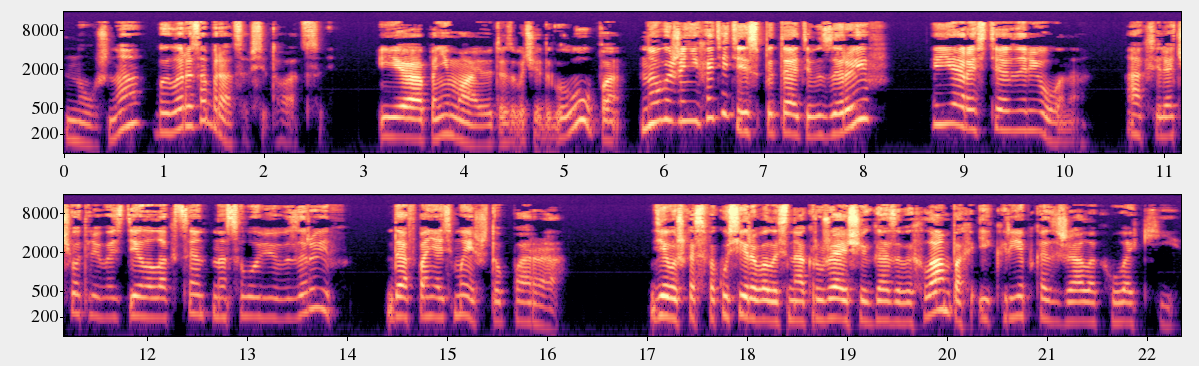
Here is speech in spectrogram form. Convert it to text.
Нужно было разобраться в ситуации. Я понимаю, это звучит глупо, но вы же не хотите испытать взрыв ярости Азариона. Аксель отчетливо сделал акцент на слове «взрыв», дав понять Мэй, что пора. Девушка сфокусировалась на окружающих газовых лампах и крепко сжала кулаки.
